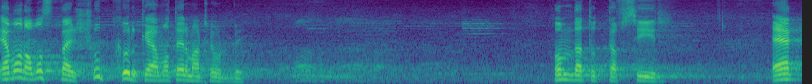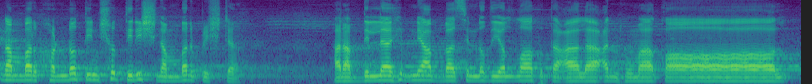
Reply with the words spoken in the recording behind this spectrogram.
এমন অবস্থায় সুৎখুর কেয়ামতের মাঠে উঠবে। হোমদাতুত্তাফসির এক নম্বর খণ্ড, তিনশো তিরিশ নম্বর পৃষ্ঠা। আর আবদুল্লাহ ইবনে নদী আল্লাহ তালা আনহুমা কল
